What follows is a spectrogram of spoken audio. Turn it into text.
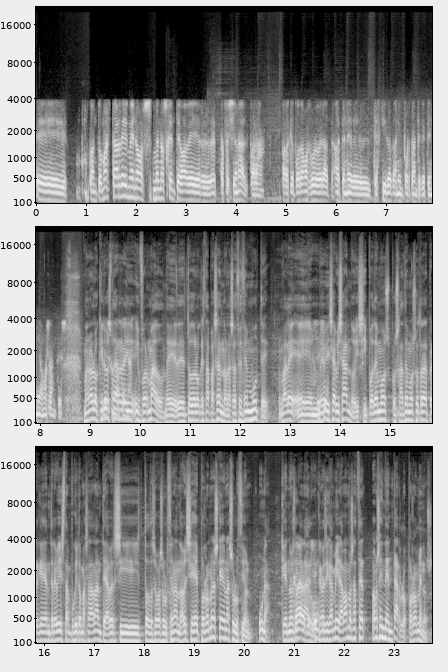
eh, cuanto más tarde menos menos gente va a haber profesional para para que podamos volver a, tener el tejido tan importante que teníamos antes. Manolo, quiero estar informado de, todo lo que está pasando en la asociación MUTE, ¿vale? Eh, me vais avisando y si podemos, pues hacemos otra pequeña entrevista un poquito más adelante a ver si todo se va solucionando, a ver si por lo menos que hay una solución, una, que nos digan algo, que, nos diga, mira, vamos a hacer, vamos a intentarlo, por lo menos.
